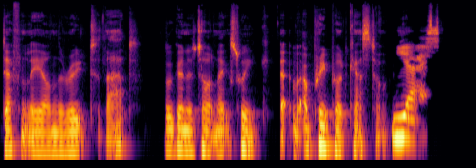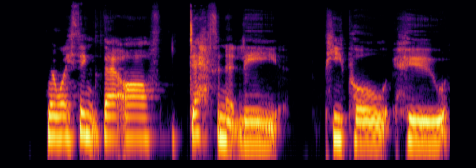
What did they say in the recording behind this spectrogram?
definitely on the route to that. We're going to talk next week a pre-podcast talk. Yes so i think there are definitely people who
